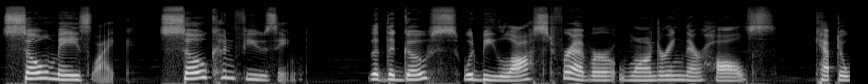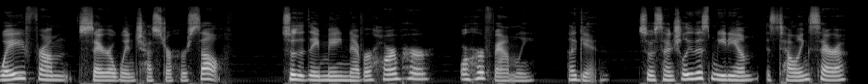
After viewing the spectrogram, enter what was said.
so maze like, so confusing, that the ghosts would be lost forever wandering their halls, kept away from Sarah Winchester herself, so that they may never harm her or her family again. So essentially, this medium is telling Sarah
